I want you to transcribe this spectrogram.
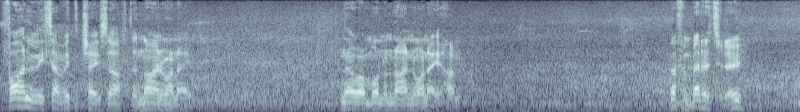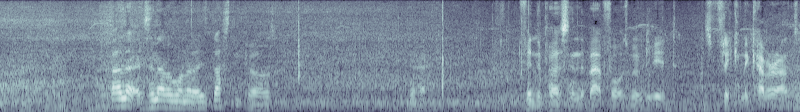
Finally something to chase after, 918. No one want a 918 hunt. Nothing better to do. Oh look, it's another one of those dusty cars. Yeah. I think the person in the back was a bit weird. Just flicking the camera around to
